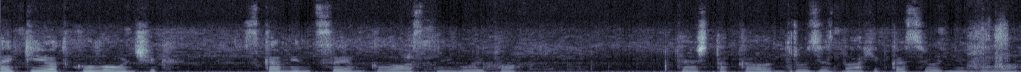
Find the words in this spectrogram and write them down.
такий от кулончик з камінцем класний випав. Теж така от, друзі, знахідка сьогодні була.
